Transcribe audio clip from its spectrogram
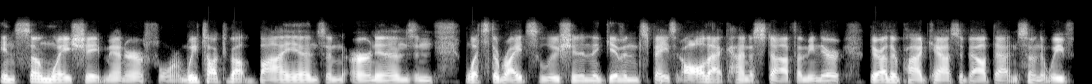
in some way, shape, manner, or form. We've talked about buy-ins and earn-ins and what's the right solution in the given space and all that kind of stuff. I mean, there there are other podcasts about that and some that we've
